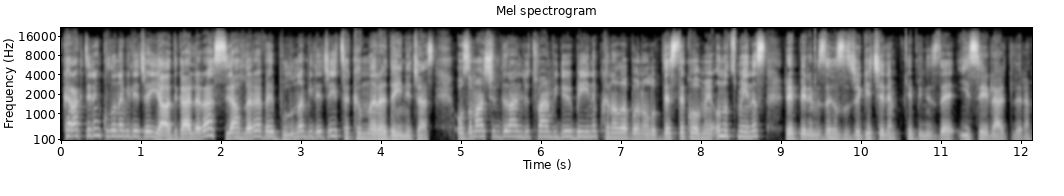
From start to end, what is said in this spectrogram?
Karakterin kullanabileceği yadigarlara, silahlara ve bulunabileceği takımlara değineceğiz. O zaman şimdiden lütfen videoyu beğenip kanala abone olup destek olmayı unutmayınız. Rehberimize hızlıca geçelim. Hepinize iyi seyirler dilerim.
